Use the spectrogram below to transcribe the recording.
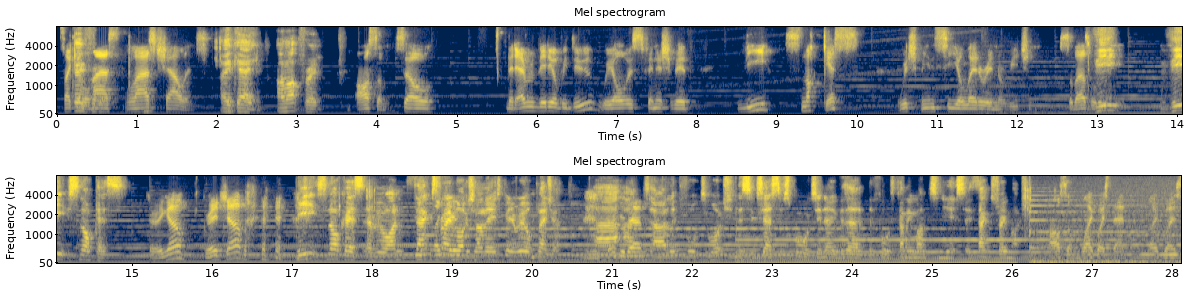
It's like Go a last last challenge. Okay, I'm up for it. Awesome. So with every video we do, we always finish with Vi snakkes, which means see you later in Norwegian. So that's what we, Vi, vi snakkes. There you go. Great job. Vi snakkes, everyone. Thanks Thank very you. much, Ollie. It's been a real pleasure. Uh, Thank you, and uh, I look forward to watching the success of sporting over the, the forthcoming months and years. So thanks very much. Awesome. Likewise, Dan. Likewise.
